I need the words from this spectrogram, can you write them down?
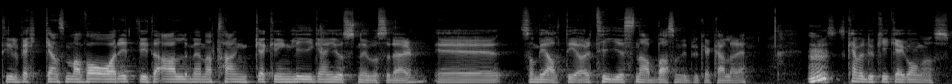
till veckan som har varit, lite allmänna tankar kring ligan just nu och sådär. Eh, som vi alltid gör, tio snabba som vi brukar kalla det. Mm. Så kan väl du kicka igång oss?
